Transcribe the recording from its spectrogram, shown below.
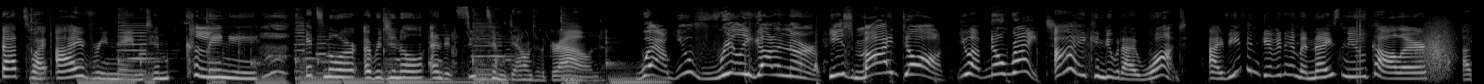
That's why I've renamed him Clingy. it's more original, and it suits him down to the ground. Wow, you've really got a nerve. He's my dog. You have no right. I can do what I want. I've even given him a nice new collar, a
